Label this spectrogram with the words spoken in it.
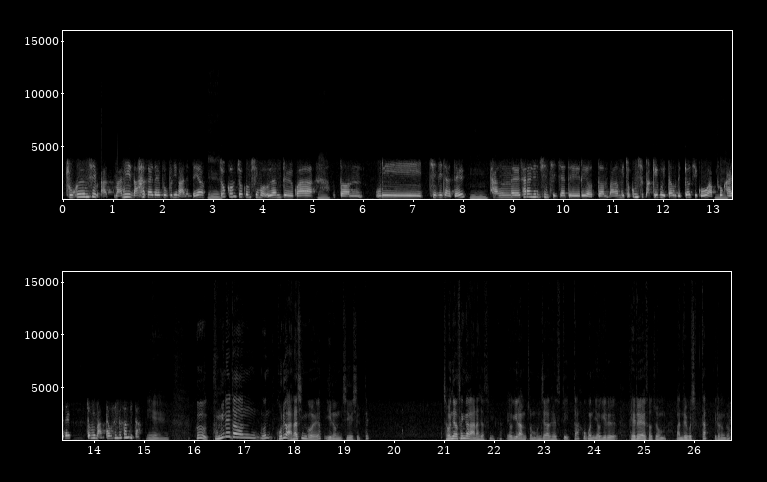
조금씩 아, 많이 나아가야 될 부분이 많은데요. 예. 조금 조금씩 뭐 의원들과 음, 어떤 우리 지지자들 음, 당을 사랑해주신 지지자들의 어떤 마음이 조금씩 바뀌고 있다고 느껴지고 앞으로 네. 가야 될 점이 많다고 생각합니다. 예. 그 국민의당은 고려 안 하신 거예요? 이름 지으실 때? 전혀 생각 안 하셨습니까? 여기랑 좀 문제가 될 수도 있다? 혹은 여기를 배려해서 좀 만들고 싶다? 이러는 거?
